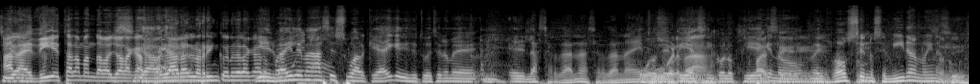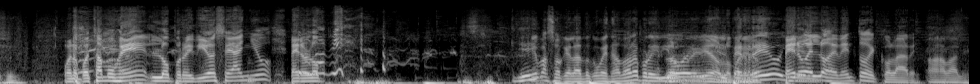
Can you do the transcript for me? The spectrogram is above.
si a la Edith esta la mandaba yo a la si carpa. hablaran los rincones de la carpa... Y el baile más Bueno. sexual que hay, que dices tú, este no me... eh, la sardana, la sardana es todo de pie, verdad. así con los pies, que no, no hay roce, no se mira, no hay nada. Sí, sí. Bueno, pues esta mujer lo prohibió ese año, pero lo, ¿Qué pasó? Que la gobernadora prohibió, lo el- prohibió, el, lo prohibió. perreo y pero el- en los eventos escolares. Ah, vale.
